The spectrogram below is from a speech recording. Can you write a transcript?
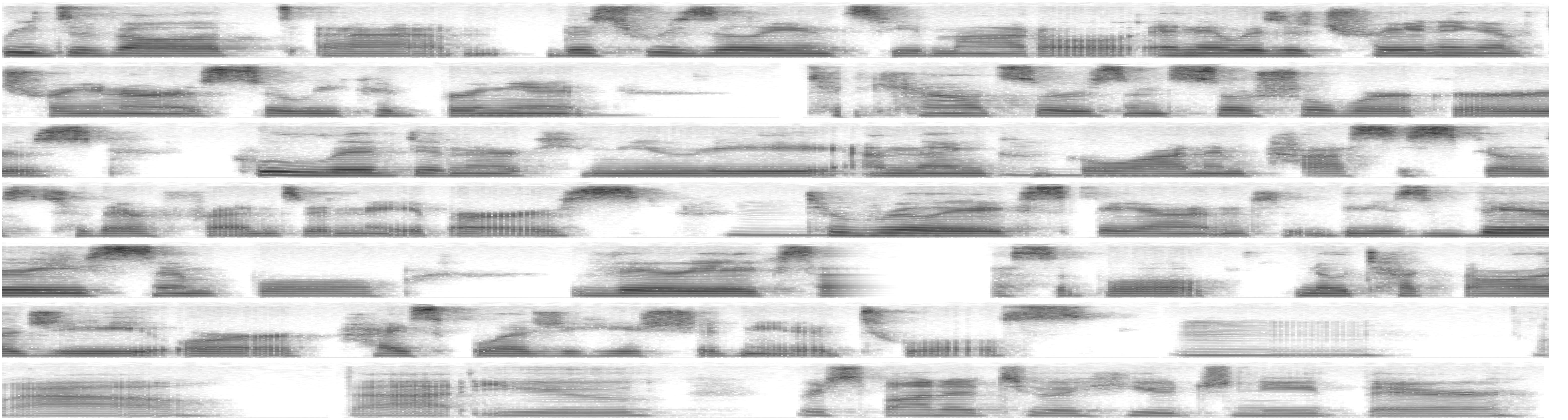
we developed um, this resiliency model and it was a training of trainers so we could bring it to counselors and social workers who lived in their community and then could go mm. on and pass the skills to their friends and neighbors mm-hmm. to mm. really expand these very simple very accessible no technology or high school education needed tools mm. wow that you responded to a huge need there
